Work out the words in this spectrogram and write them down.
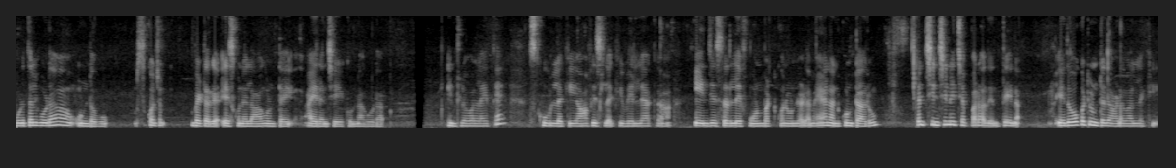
ముడతలు కూడా ఉండవు. కొంచెం బెటర్గా వేసుకునేలాగా ఉంటాయి ఐరన్ చేయకున్నా కూడా. ఇంట్లో వాళ్ళైతే స్కూళ్ళకి ఆఫీస్లకి వెళ్ళాక ఏం చేస్తుందిలే ఫోన్ పట్టుకొని ఉండడమే అని అనుకుంటారు. కానీ చిన్న చిన్నవి చెప్పరు అది ఎంతైనా. ఏదో ఒకటి ఉంటుంది ఆడవాళ్ళకి.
